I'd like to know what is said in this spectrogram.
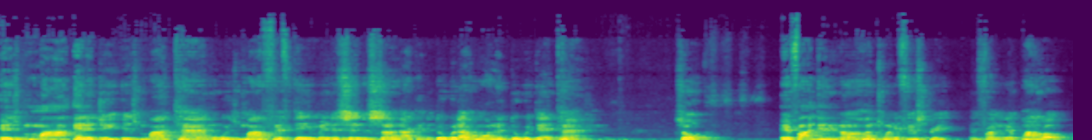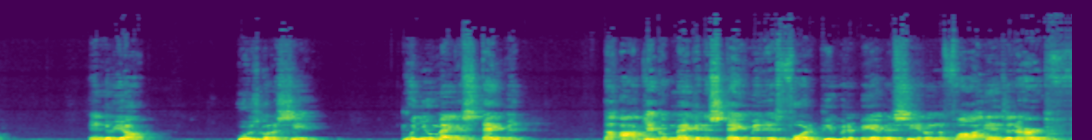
It's my energy, it's my time, was my 15 minutes in the sun. I can do what I want to do with that time. So if I did it on 125th Street in front of the Apollo in New York, who's going to see it? When you make a statement, the object of making a statement is for the people to be able to see it on the far ends of the earth.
